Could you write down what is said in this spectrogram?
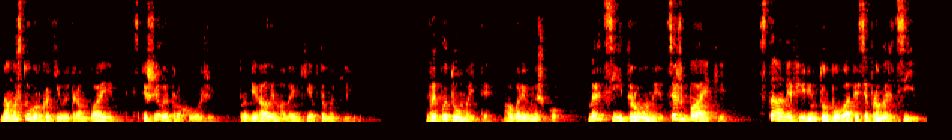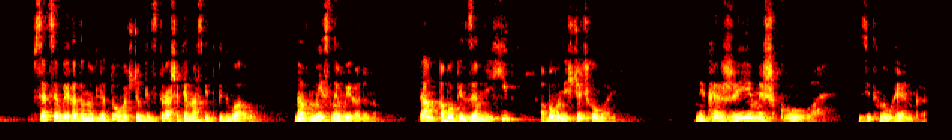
На мосту гуркотіли трамваї, спішили прохожі, пробігали маленькі автомобілі. Ви подумайте, говорив Мишко. Мерці, труни, це ж байки. Стане Філін турбуватися про мерців. Все це вигадано для того, щоб відстрашити нас від підвалу. Навмисне вигадано. Там або підземний хід, або вони щось ховають. Не кажи, Мишко, зітхнув Генка.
